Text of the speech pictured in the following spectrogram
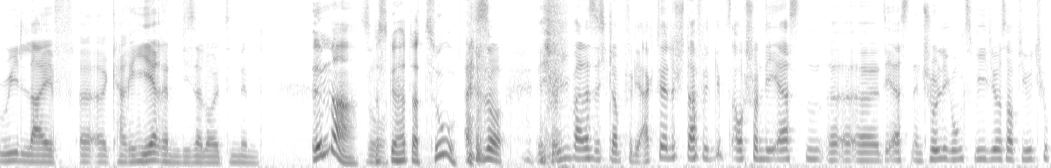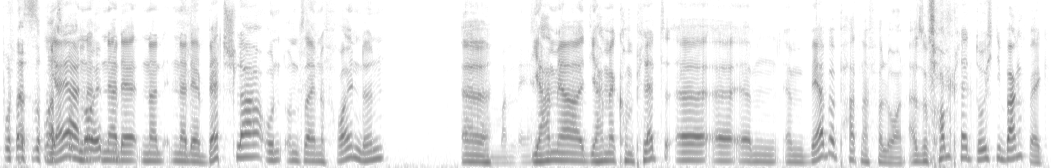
Real-Life-Karrieren dieser Leute nimmt. Immer. So. Das gehört dazu. Also, ich, wie war das? Ich glaube, für die aktuelle Staffel gibt es auch schon die ersten, äh, äh, die ersten Entschuldigungsvideos auf YouTube oder sowas. ja, ja, na, na, der, na, na, der Bachelor und, und seine Freundin, äh, Oh Mann, die haben ja, die haben ja komplett äh, äh, ähm, ähm, Werbepartner verloren. Also komplett durch die Bank weg.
